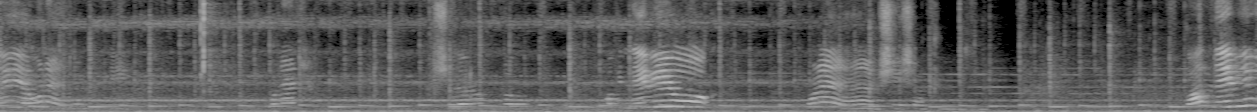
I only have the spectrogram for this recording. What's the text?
Levi, o ne? Levi. O ne? Bir şeyler yok da. Abi Levi yok. O ne? Ha, bir şey işaretledim. Lan Levi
